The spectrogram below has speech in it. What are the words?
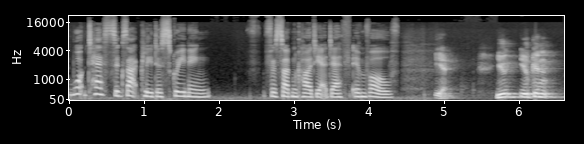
what tests exactly does screening for sudden cardiac death involve? Yeah, you you can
